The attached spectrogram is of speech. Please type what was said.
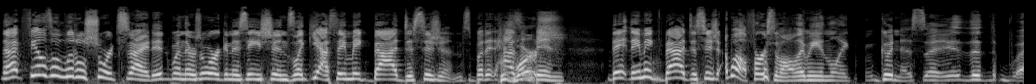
That feels a little short sighted when there's organizations like, yes, they make bad decisions, but it Who's hasn't worse? been. They, they make bad decisions. Well, first of all, I mean, like, goodness, uh, the, the,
